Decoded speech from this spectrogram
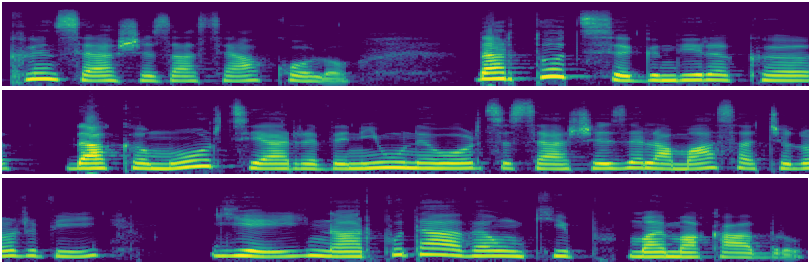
când se așezase acolo, dar toți se gândiră că dacă morții ar reveni uneori să se așeze la masa celor vii, ei n-ar putea avea un chip mai macabru.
